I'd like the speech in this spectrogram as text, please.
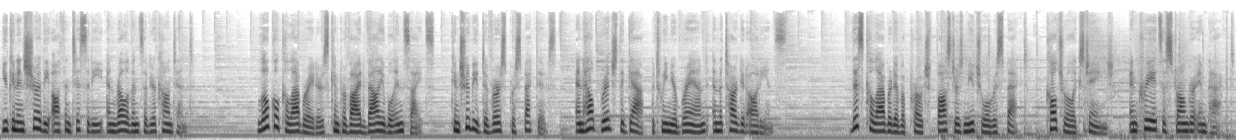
you can ensure the authenticity and relevance of your content. Local collaborators can provide valuable insights, contribute diverse perspectives, and help bridge the gap between your brand and the target audience. This collaborative approach fosters mutual respect, cultural exchange, and creates a stronger impact.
